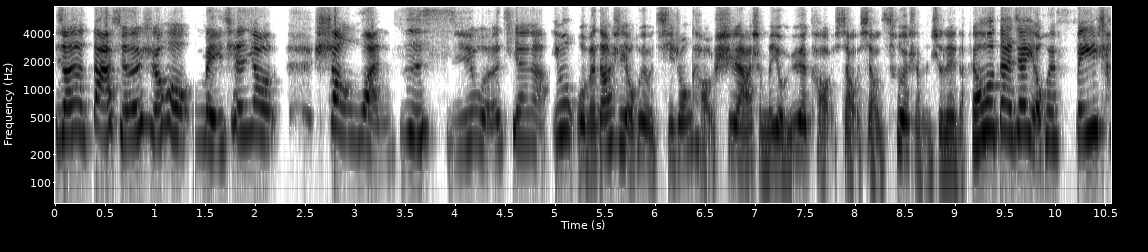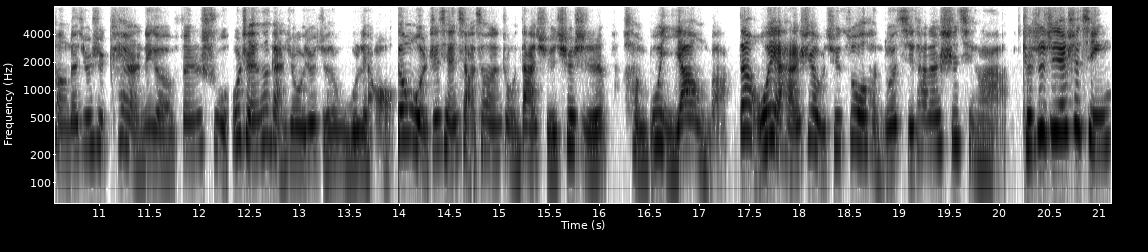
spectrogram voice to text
你想想，大学的时候每天要上晚自习，我的天呐！因为我们当时也会有期中考试啊，什么有月考、小小测什么之类的，然后大家也会非常的就是 care 那个分数。我整个感觉我就觉得无聊，跟我之前想象的这种大学确实很不一样吧。但我也还是有去做很多其他的事情啦。可是这些事情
